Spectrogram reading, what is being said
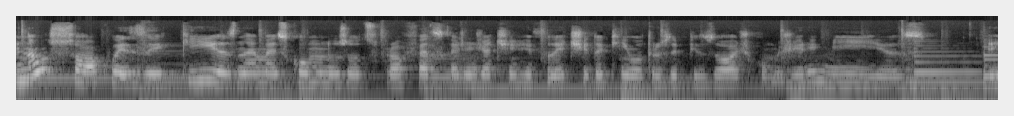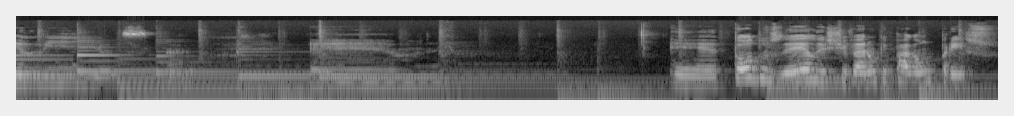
não só com Ezequias, né, mas como nos outros profetas que a gente já tinha refletido aqui em outros episódios, como Jeremias, Elias, né? é, é, todos eles tiveram que pagar um preço.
